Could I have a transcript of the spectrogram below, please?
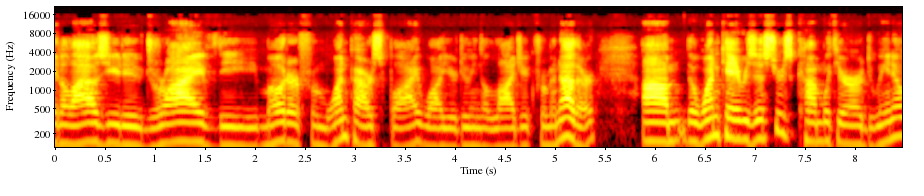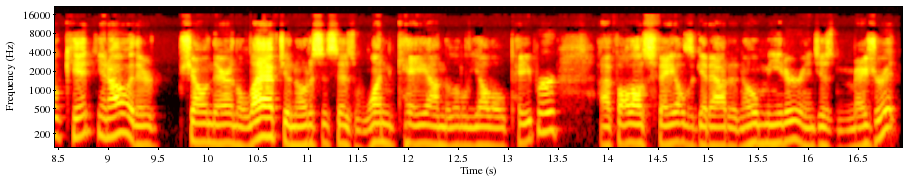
it allows you to drive the motor from one power supply while you're doing the logic from another. Um, the 1K resistors come with your Arduino kit, you know, they're shown there on the left. You'll notice it says 1K on the little yellow paper. Uh, if all else fails, get out an ohm meter and just measure it.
